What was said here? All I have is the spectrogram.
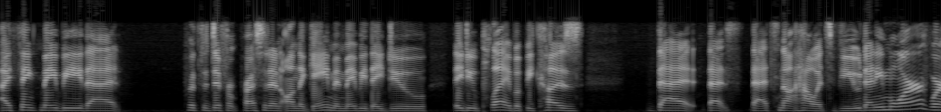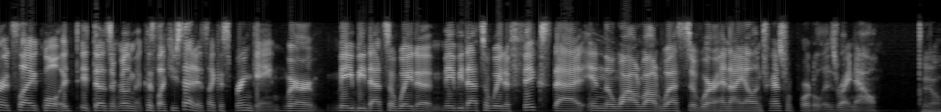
i think maybe that puts a different precedent on the game and maybe they do they do play but because that that's that's not how it's viewed anymore where it's like well it, it doesn't really because like you said it's like a spring game where maybe that's a way to maybe that's a way to fix that in the wild wild west of where nil and transfer portal is right now Yeah,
